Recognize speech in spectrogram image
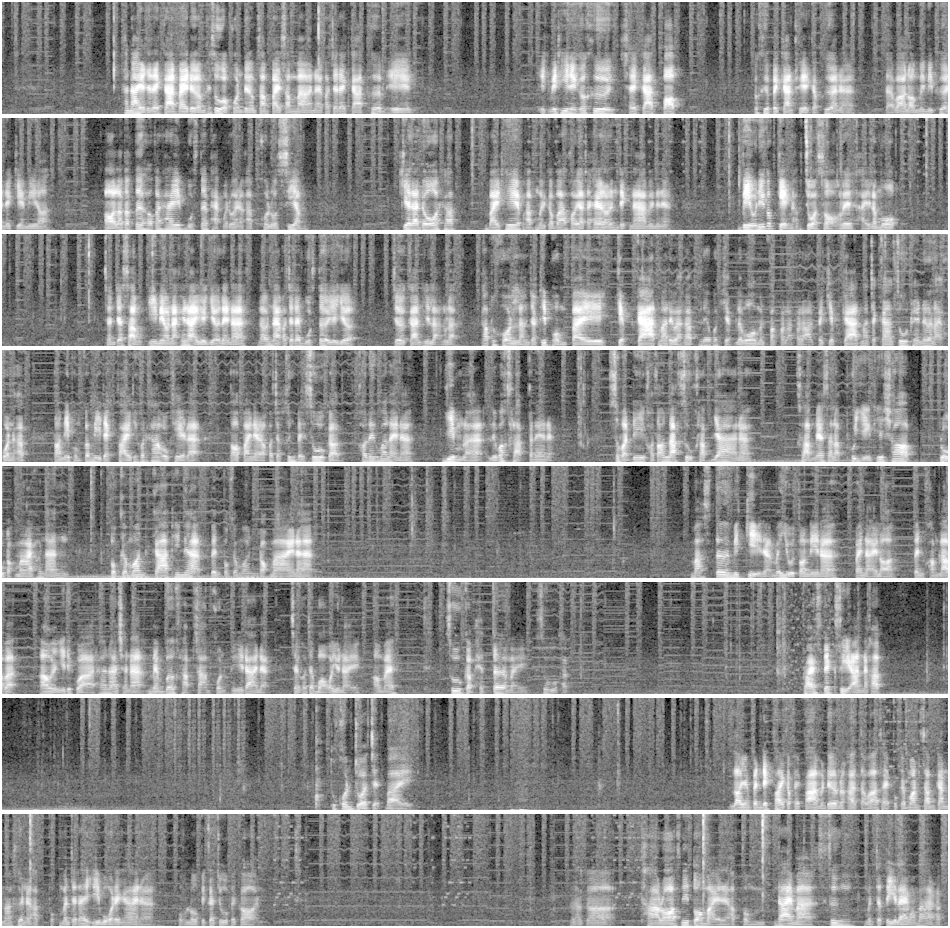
ถ้านายอยากจะได้การ์ดใบเดิมให้สู้กับคนเดิมซ้ำไปซ้ำมานะก็จะได้การ์ดเพิ่มเอง อีกวิธีหนึ่งก็คือใช้ Card Pop ก็คือเป็นการ trade กับเพื่อนนะฮะแต่ว่าเราไม่มีเพื่อนในเกมนี้เนาะอ๋อแล้วด็อกเตอร์เขาก็ให้ booster pack มาด้วยนะครับโคโลเซียมเกียราโดสครับใบเทพครับ เหมือนกับว่าเขาอยากจะให้เราเล่น deck น้ำเลยนะเนี่ยบิลนี่ก็เก่งนะครับ จั่วสองเลยไหละโมก ฉันจะส่งอีเมลนะให้นายเยอะๆเลยนะ แล้วนายก็จะได้ booster เยอะๆ เจอกันทีหลังล่ะ ครับทุกคนหลังจากที่ผมไปเก็บการ์ดมาดีกว่าครับเรียกว่าเก็บเลเวลมันฟังประหลาดประหลาดๆไปเก็บการ์ดมาจากการสู้เทรนเนอร์หลายคนนะครับตอนนี้ผมก็มี deck ไฟที่ค่อนข้างโอเคแล้ว ต่อไปเนี่ยเราก็จะขึ้นไปสู้กับเขาเรียกว่าอะไรนะ ยิมเหรอฮะหรือว่าคลับก็แน่เนี่ยสวัสดีขอต้อนรับสู่คลับหญ้านะคลับเนี่ยสำหรับผู้หญิงที่ชอบปลูกดอกไม้เท่านั้นโปเกมอนการ์ดที่เนี่ยเป็นโปเกมอนดอกไม้นะฮะ master มิกกี้เนี่ยไม่อยู่ตอนนี้นะ ไปไหนเหรอ เป็นความลับอะเอาอย่างนี้ดีกว่า ถ้านายชนะ member คลับ3คนของที่นี่ได้เนี่ยฉันก็จะบอกว่าอยู่ไหน เอาไหม สู้กับเฮตเตอร์ไหม สู้ครับ Price Deck 4 อันนะครับ ทุกคนจั่ว7ใบ เรายังเป็นเด็กไฟกับไฟฟ้าเหมือนเดิมนะครับ แต่ว่าใส่โปเกมอนซ้ำกันมากขึ้นนะครับ มันจะได้อีโวได้ง่ายนะ ผมลงปิกาจูไปก่อน แล้วก็ทารอสนี่ตัวใหม่นะครับ ผมได้มา ซึ่งเหมือนจะตีแรงมากๆครับ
